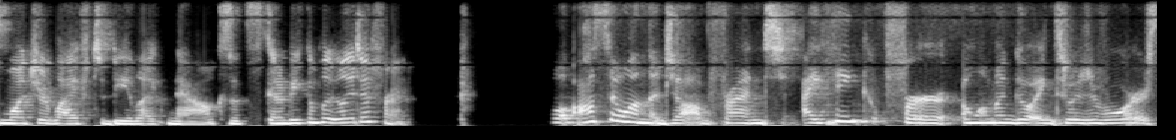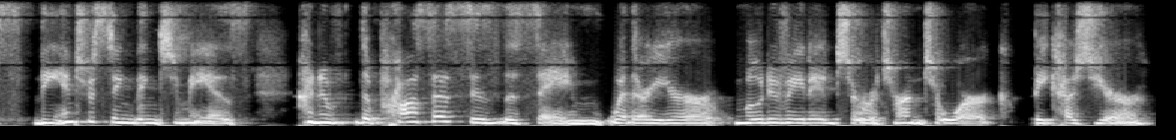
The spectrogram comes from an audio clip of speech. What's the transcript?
want your life to be like now, because it's going to be completely different. Well, also on the job front, I think for a woman going through a divorce, the interesting thing to me is kind of the process is the same, whether you're motivated to return to work because you're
